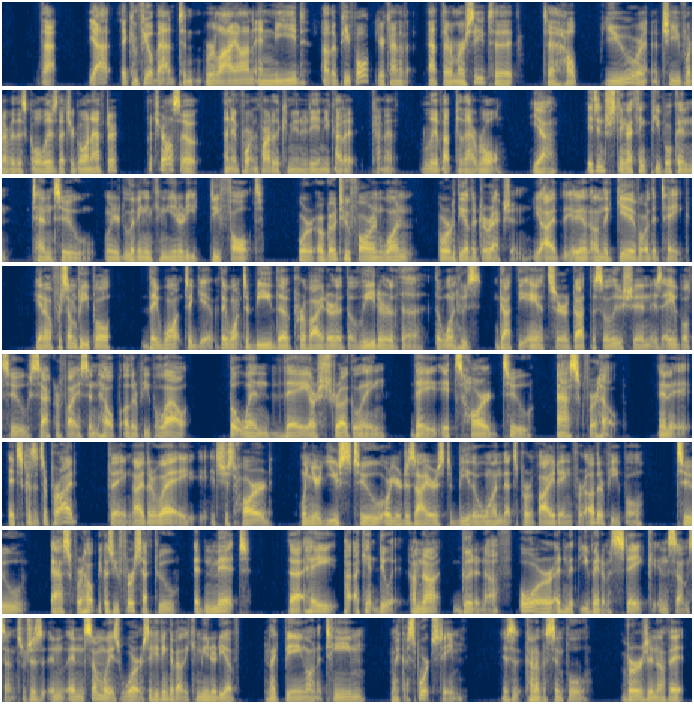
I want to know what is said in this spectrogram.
that yeah, it can feel bad to rely on and need other people. You're kind of at their mercy to, to help you or achieve whatever this goal is that you're going after. But you're also an important part of the community and you got to kind of live up to that role. Yeah. It's interesting. I think people can tend to, when you're living in community, default or, or go too far in one or the other direction. Yeah, on the give or the take. You know, for some people, they want to give. They want to be the provider, the leader, the the one who's got the answer, got the solution, is able to sacrifice and help other people out. But when they are struggling, they it's hard to ask for help. And it, it's because it's a pride thing. Either way, it's just hard when you're used to or your desire is to be the one that's providing for other people to ask for help because you first have to admit that, hey, I can't do it. I'm not good enough. Or admit that you've made a mistake in some sense, which is in, in some ways worse. If you think about the community of like being on a team, like a sports team, is kind of a simple version of it.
